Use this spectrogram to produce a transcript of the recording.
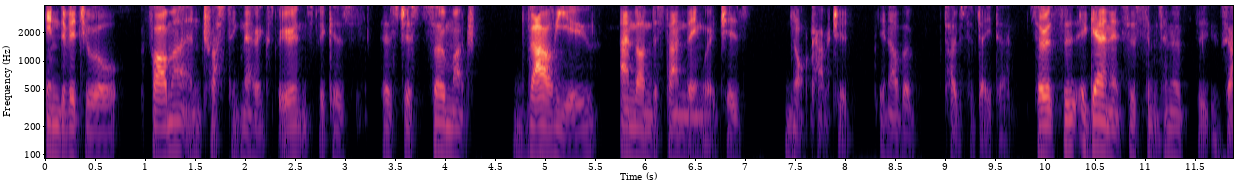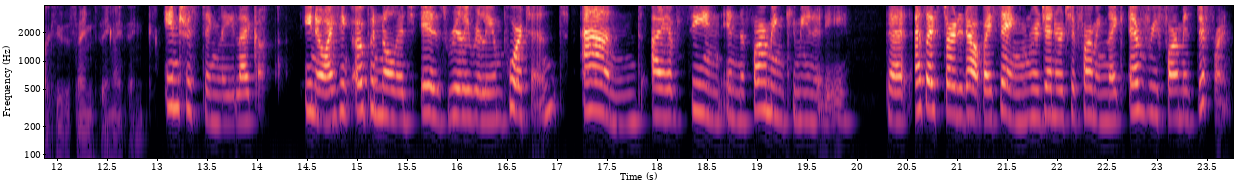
individual farmer and trusting their experience because there's just so much value and understanding which is not captured in other types of data. So it's again, it's a symptom of the, exactly the same thing. I think. Interestingly, like you know, I think open knowledge is really, really important, and I have seen in the farming community that as I started out by saying regenerative farming, like every farm is different.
